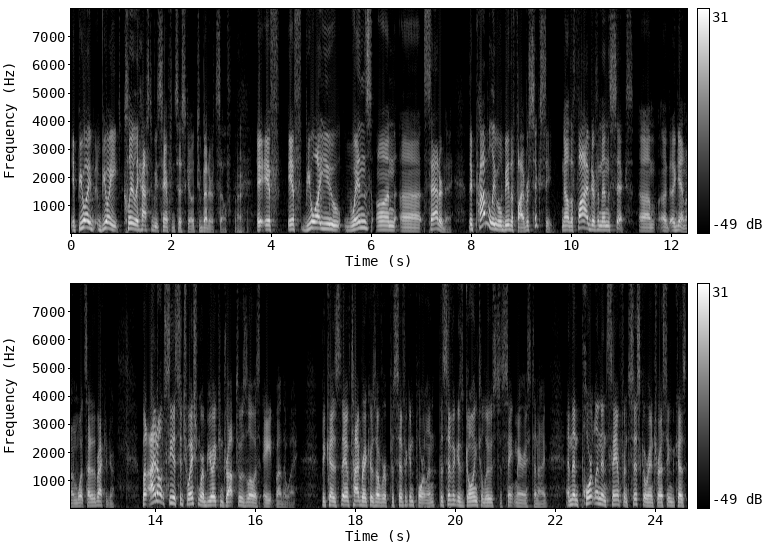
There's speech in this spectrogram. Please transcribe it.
if BYU, BYU clearly has to beat San Francisco to better itself. Right. If if BYU wins on uh, Saturday, they probably will be the five or six seed. Now the five different than the six. Um, again, on what side of the bracket you're on. But I don't see a situation where BYU can drop to as low as eight. By the way, because they have tiebreakers over Pacific and Portland. Pacific is going to lose to St. Mary's tonight, and then Portland and San Francisco are interesting because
